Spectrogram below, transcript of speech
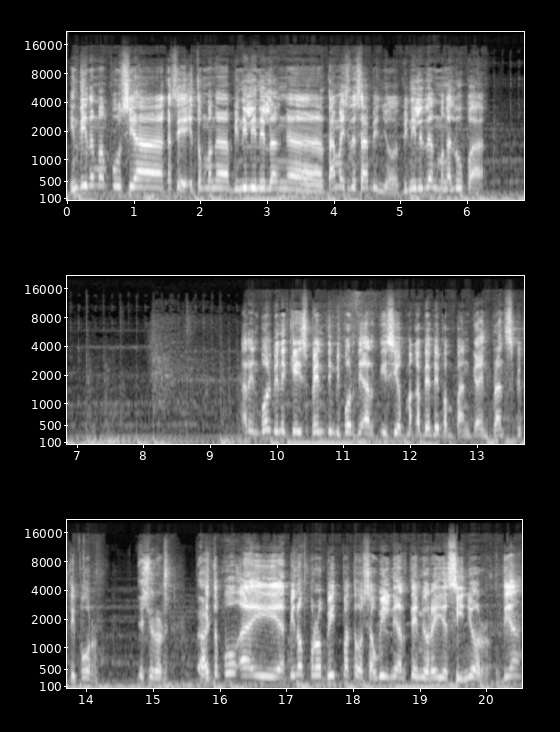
Hindi naman po siya, kasi itong mga binili nilang, uh, tama yung sinasabi nyo, binili nilang mga lupa, are involved in a case pending before the RTC of Macabebe, Pampanga in Branch 54. Yes, Your Honor. Uh, Ito po ay uh, pinoprobate pa to sa will ni Artemio Reyes Sr. Hindi ah?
